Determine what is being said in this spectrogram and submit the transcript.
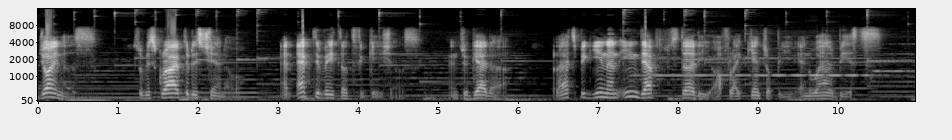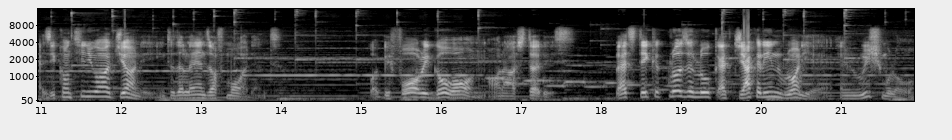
Join us, subscribe to this channel, and activate notifications, and together, let's begin an in-depth study of lycanthropy and wild beasts as we continue our journey into the lands of Mordent. But before we go on on our studies, let's take a closer look at Jacqueline Renier and Richemulot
